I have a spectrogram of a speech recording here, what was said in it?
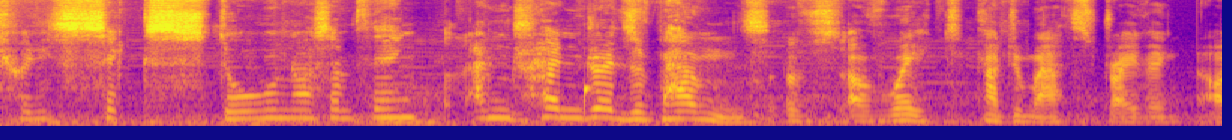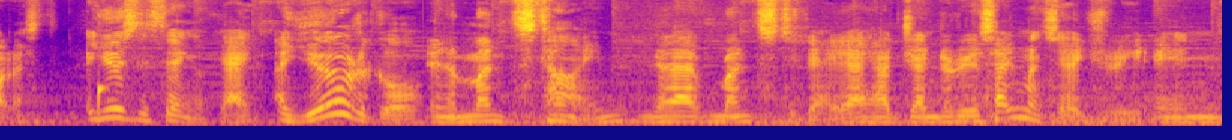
26 stone or something, and hundreds of pounds of, of weight. Can't do maths driving, honest. Here's the thing, okay? A year ago, in a month's time, 11 months today, I had gender reassignment surgery in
